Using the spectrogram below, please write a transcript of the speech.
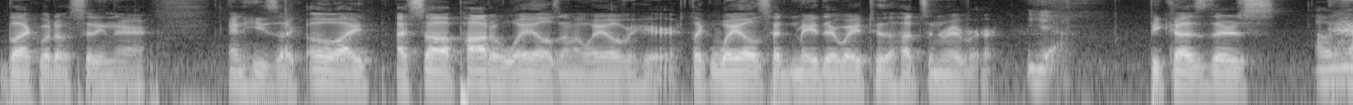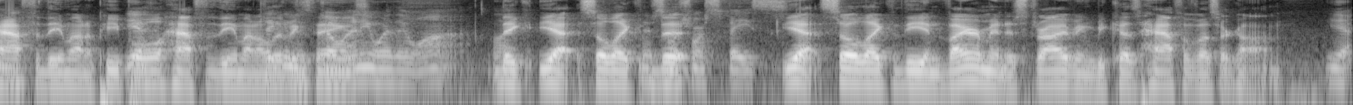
Black Widow sitting there, and he's like, "Oh, I I saw a pod of whales on my way over here. Like whales had made their way to the Hudson River yeah because there's Oh, yeah. half of the amount of people, Yeah. half of the amount of they can living just go things. anywhere they want like, They yeah, so like there's the much more space yeah, so like the environment is thriving because half of us are gone. Yeah.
